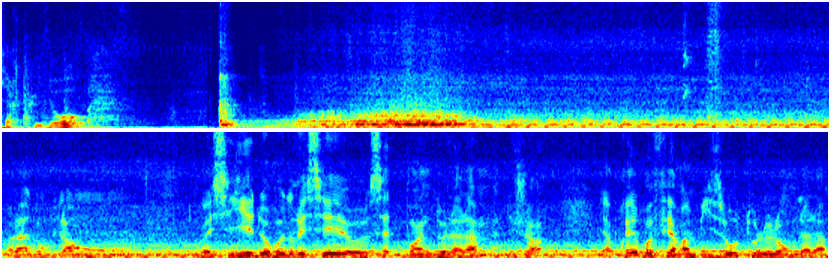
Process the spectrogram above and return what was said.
circuit d'eau. Voilà, donc là on, on va essayer de redresser euh, cette pointe de la lame déjà, et après refaire un biseau tout le long de la lame.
